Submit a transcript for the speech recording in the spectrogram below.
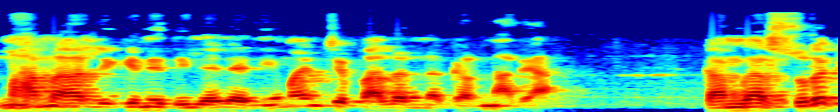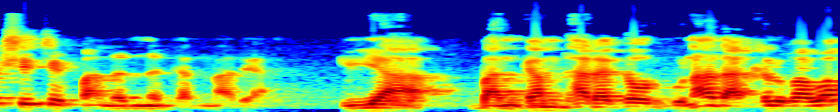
महापालिकेने दिलेल्या नियमांचे पालन न करणाऱ्या कामगार सुरक्षेचे पालन न करणाऱ्या या बांधकाम धारकावर गुन्हा दाखल व्हावा.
